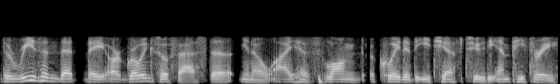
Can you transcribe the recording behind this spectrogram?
the reason that they are growing so fast, uh, you know, I have long equated the ETF to the MP3.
